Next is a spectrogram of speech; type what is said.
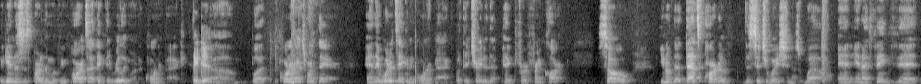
again, this is part of the moving parts. I think they really wanted a cornerback. They did, um, but the cornerbacks weren't there, and they would have taken a cornerback, but they traded that pick for Frank Clark. So you know that that's part of the situation as well. And and I think that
